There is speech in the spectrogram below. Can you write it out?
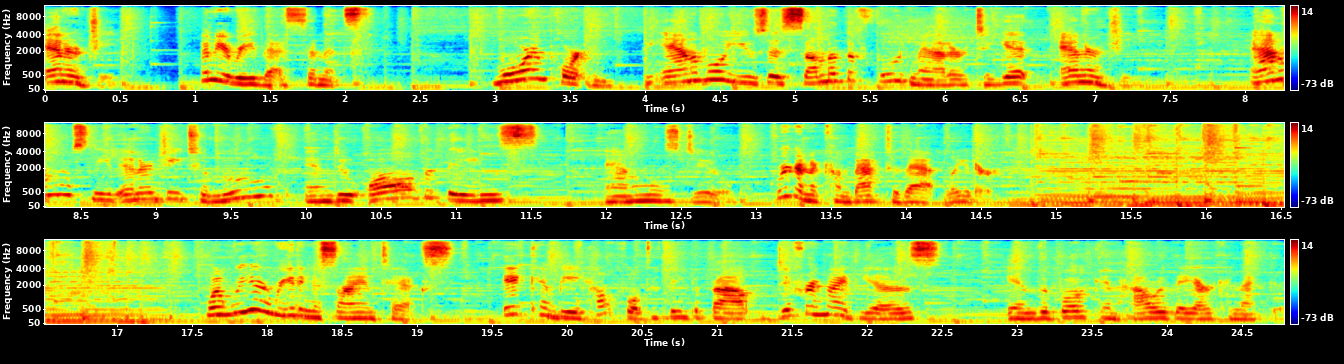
Energy. Let me read that sentence. More important, the animal uses some of the food matter to get energy. Animals need energy to move and do all the things animals do. We're going to come back to that later. When we are reading a science text, it can be helpful to think about different ideas in the book and how they are connected.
